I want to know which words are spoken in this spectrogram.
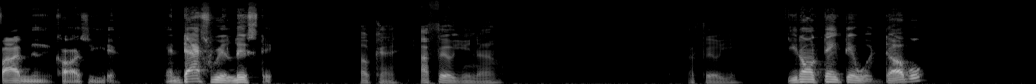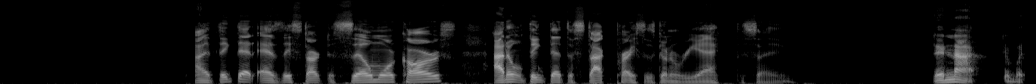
5 million cars a year and that's realistic okay. I feel you now. I feel you. you don't think they would double I think that as they start to sell more cars, I don't think that the stock price is going to react the same. they're not but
